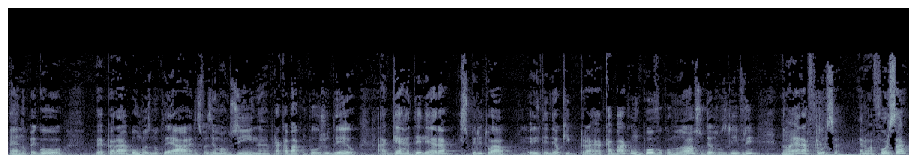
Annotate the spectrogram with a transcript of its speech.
né? não pegou preparar bombas nucleares, fazer uma usina, para acabar com o povo judeu. A guerra dele era espiritual. Ele entendeu que para acabar com um povo como o nosso, Deus nos livre, não era força, era uma força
